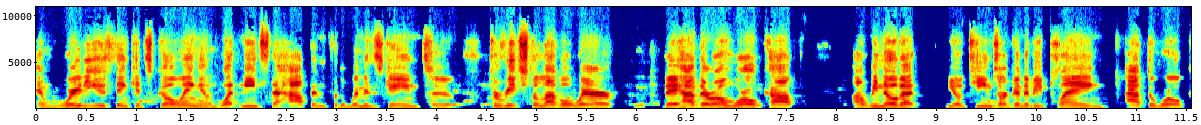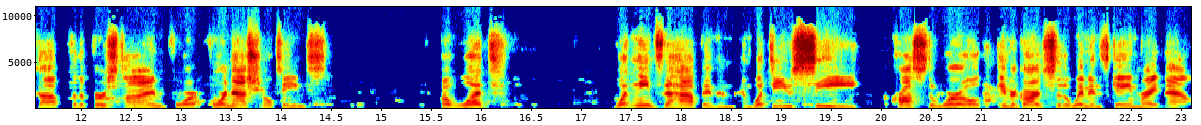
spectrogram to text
and where do you think it's going and what needs to happen for the women's game to to reach the level where they have their own World Cup. Uh, we know that you know teams are going to be playing at the World Cup for the first time for for national teams. But what what needs to happen and, and what do you see across the world in regards to the women's game right now?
